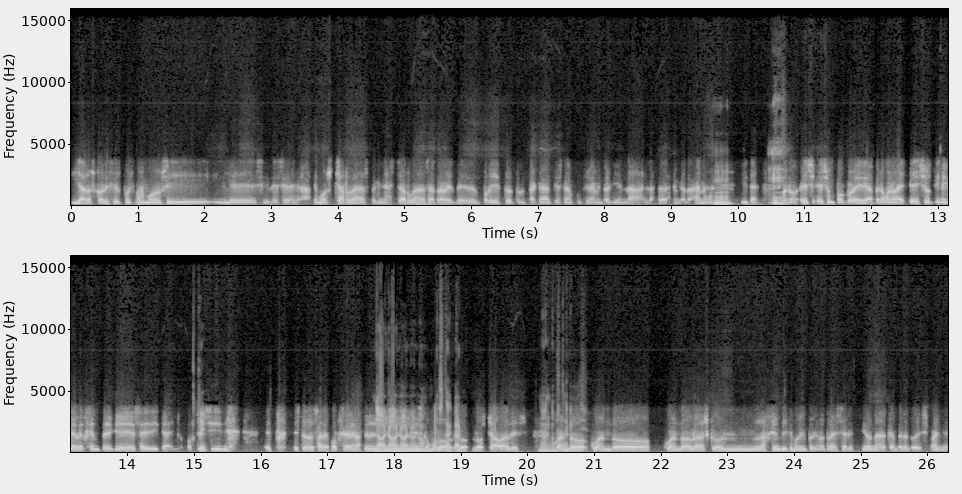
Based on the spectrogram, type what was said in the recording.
y a los colegios pues vamos y, les, les, eh, hacemos charlas, pequeñas charlas a través del proyecto Trutacat que está en funcionamiento aquí en la, Federación Catalana y tal. Bueno, es, es un poco la idea, pero bueno, eso tiene que haber gente que se dedique a ello, porque si esto no sale por generaciones. No, no, no, no, como los, chavales. cuando cuando cuando hablas con la gente, dice, bueno, ¿y por qué no traes selección al Campeonato de España?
